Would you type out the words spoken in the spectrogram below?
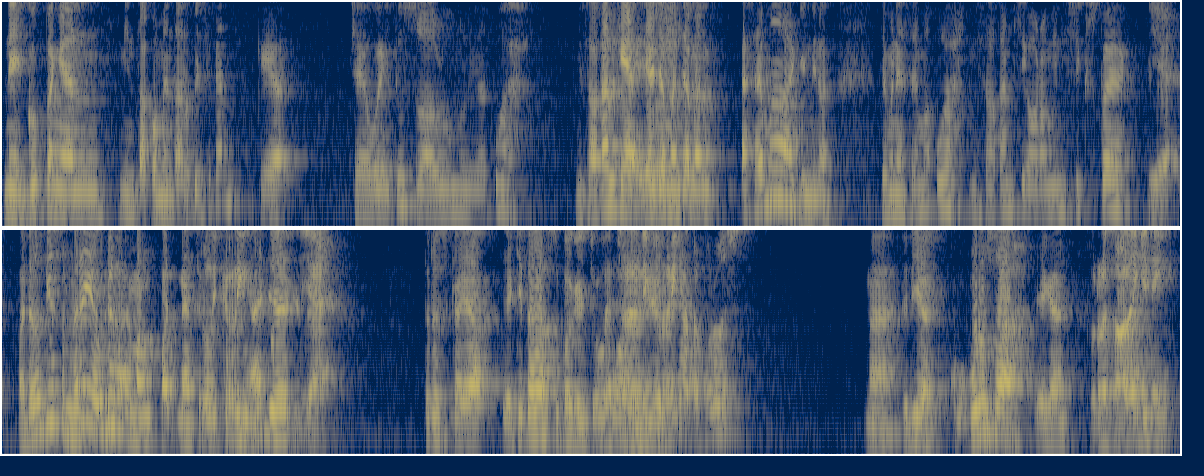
nih gue pengen minta komentar lu. Biasanya kan kayak cewek itu selalu melihat, wah, misalkan kayak ya zaman zaman SMA gini lah. Zaman SMA, wah, misalkan si orang ini six pack. Iya. Padahal dia sebenarnya ya udah emang naturally kering aja gitu. Iya. Terus kayak ya kita lah sebagai cowok, Naturally anjir. kering atau kurus? Nah, itu dia ku- kurus lah, ya kan? Kurus soalnya gini,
